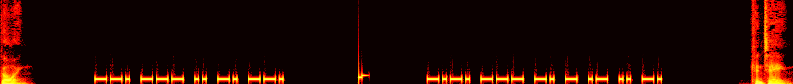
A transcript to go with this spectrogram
Going. Contain.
